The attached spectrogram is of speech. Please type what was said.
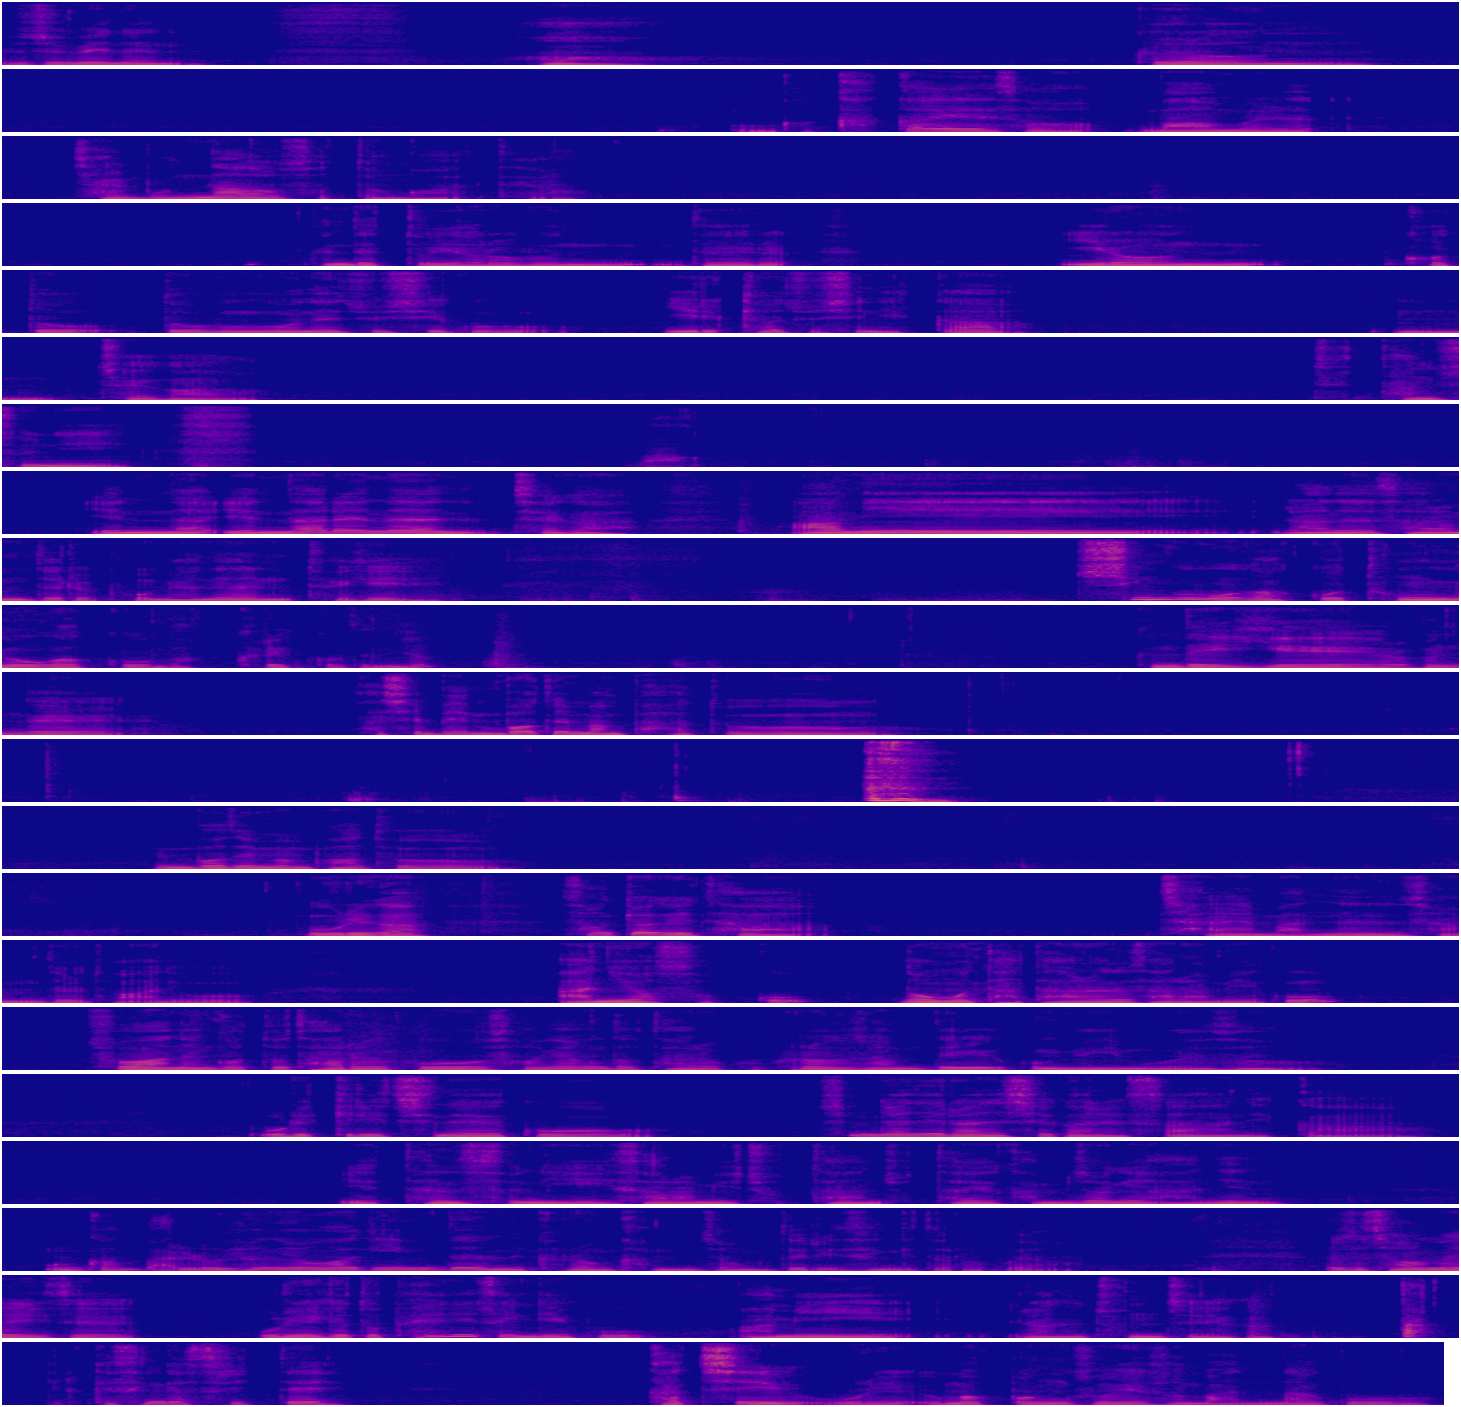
요즘에는 어 그런 뭔가 가까이에서 마음을 잘 못 나눴었던 것 같아요. 근데 또 여러분들 이런 것도 또 응원해 주시고 일으켜 주시니까 음 제가 단순히 막 옛날 옛날에는 제가 아미라는 사람들을 보면은 되게 친구 같고 동료 같고 막 그랬거든요. 근데 이게 여러분들 사실 멤버들만 봐도 멤버들만 봐도 우리가 성격이 다 잘 맞는 사람들도 아니고 아니었었고 너무 다 다른 사람이고 좋아하는 것도 다르고 성향도 다르고 그런 사람들 일곱 명이 모여서 우리끼리 지내고 10년이라는 시간을 쌓으니까 이게 단순히 이 사람이 좋다 안 좋다의 감정이 아닌 뭔가 말로 형용하기 힘든 그런 감정들이 생기더라고요. 그래서 처음에 이제 우리에게도 팬이 생기고 아미라는 존재가 딱 이렇게 생겼을 때 같이 우리 음악 방송에서 만나고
